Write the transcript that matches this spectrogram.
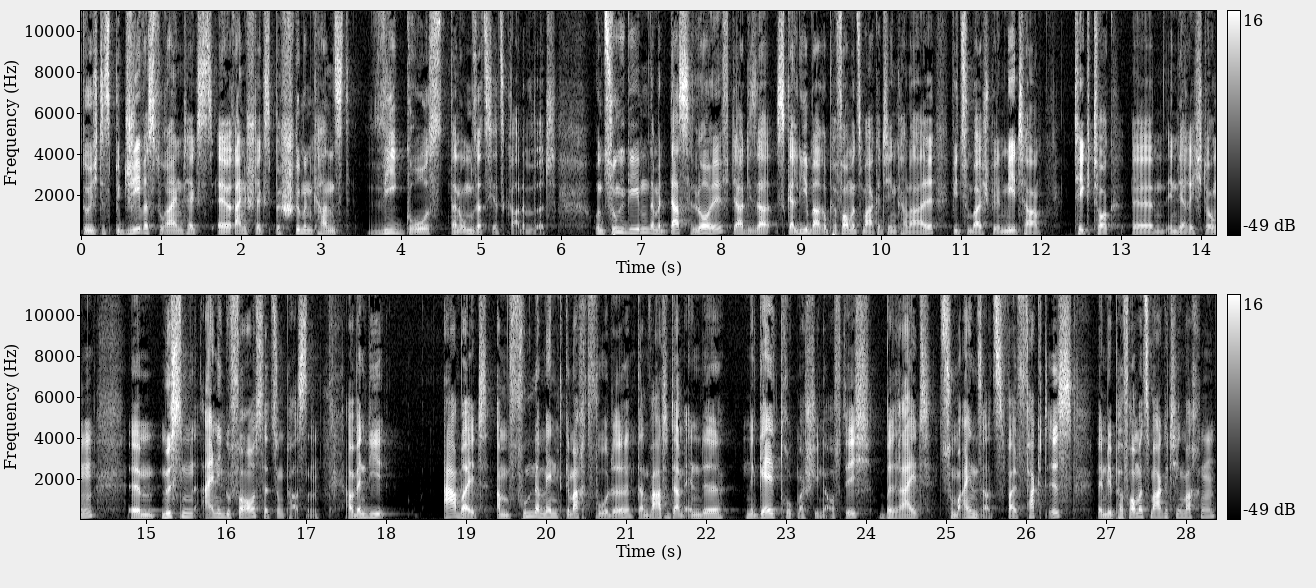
durch das Budget, was du äh, reinsteckst, bestimmen kannst, wie groß dein Umsatz jetzt gerade wird. Und zugegeben, damit das läuft, ja, dieser skalierbare Performance-Marketing-Kanal, wie zum Beispiel Meta, TikTok äh, in der Richtung, ähm, müssen einige Voraussetzungen passen. Aber wenn die Arbeit am Fundament gemacht wurde, dann wartete am Ende eine Gelddruckmaschine auf dich, bereit zum Einsatz. Weil Fakt ist, wenn wir Performance Marketing machen,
